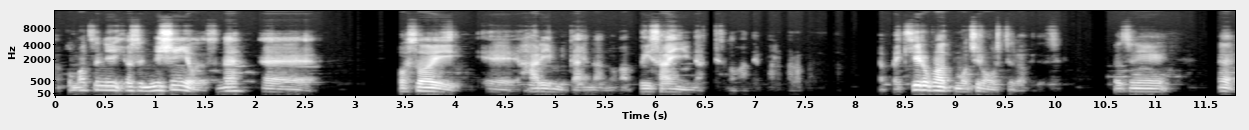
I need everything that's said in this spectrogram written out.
赤松に、要するに二神葉ですね。えー、細い、えー、針みたいなのが V サインになってるのがね、パラパラパラ。やっぱり黄色くなってもちろん落ちてるわけですよ。別に、え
